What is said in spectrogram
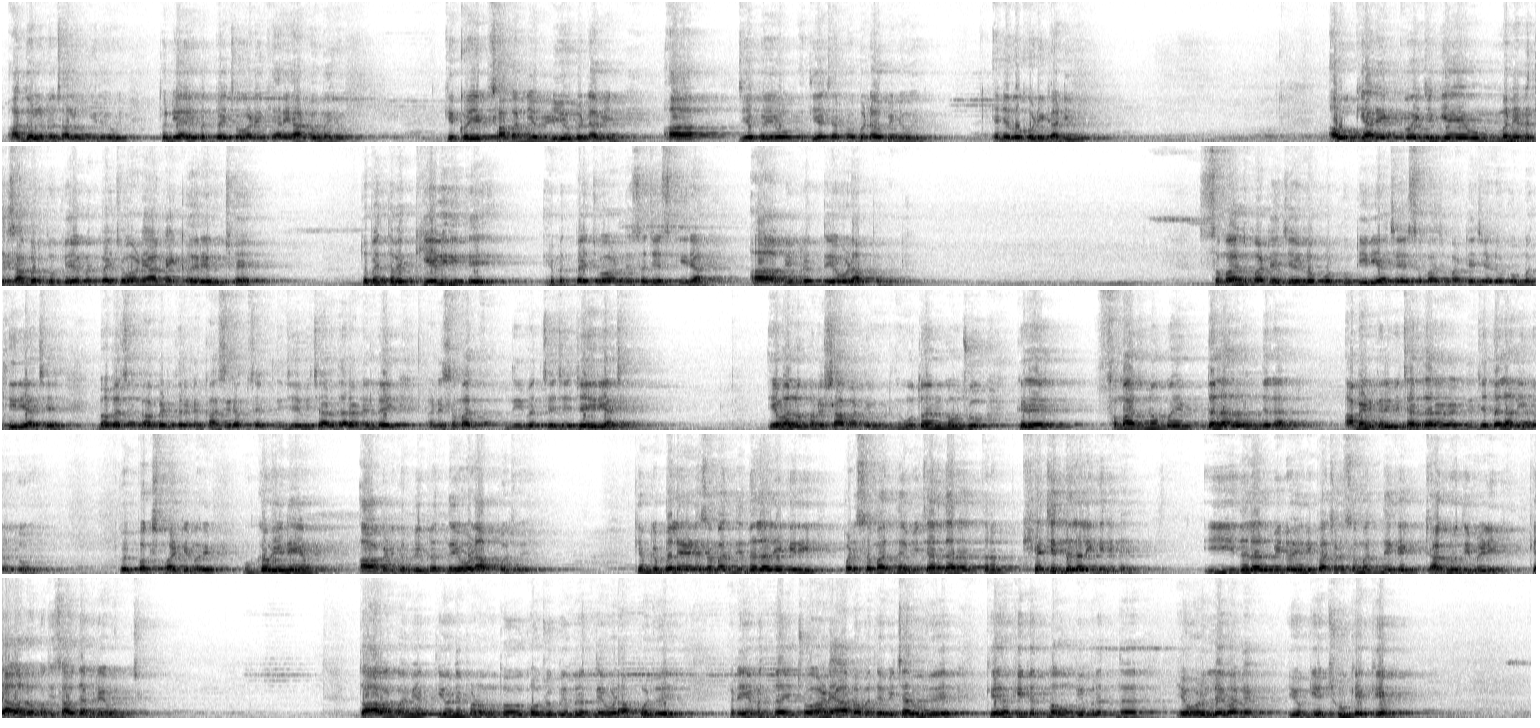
આંદોલનો ચાલુ કર્યા હોય, તો ત્યાં હેમંતભાઈ ચૌહાણે ક્યારેય આટો માર્યો. કે કોઈ એક સામાન્ય વીડિયો બનાવીને આ જે કોઈ એવો અત્યાચારનો બનાવ બન્યો હોય, એને વખોડી કાઢી આવું ક્યારેક કોઈ જગ્યાએ એવું મને નથી સાંભળતું કે હેમંતભાઈ ચૌહાણે આ કંઈ કરેલું છે. તો ભાઈ તમે કેવી રીતે હેમંતભાઈ ચૌહાણને સજેસ્ટ કર્યા આ ભીમરતને એવોર્ડ આપવા માટે? સમાજ માટે જે લોકો તૂટી રહ્યા છે, સમાજ માટે જે લોકો મથી રહ્યા છે, બાબા સાહેબ આંબેડકર અને કાશીરામ સાહેબની જે વિચારધારાને લઈ અને સમાજની વચ્ચે જે જઈ રહ્યા છે એવા લોકોને શા માટે એવોર્ડ હું તો એમ કહું છું કે સમાજનો કોઈ એક દલાલ હોય ને દલાલ, આંબેડકરી વિચારધારાની જે દલાલી કરતો હોય, કોઈ પક્ષ પાર્ટી મારી, હું કહું એને એમ આ આંબેડકર ભીમરથને એવોર્ડ આપવો જોઈએ. કેમ કે ભલે એણે સમાજની દલાલી કરી, પણ સમાજને વિચારધારા તરફ ખેંચીને દલાલી કરી ને એ દલાલ બીનો એની પાછળ સમાજને કંઈક જાગૃતિ મળી કે આવા લોકોથી સાવધાન રહેવાનું છે. તો આવા કોઈ વ્યક્તિઓને પણ હું તો કહું છું ભીમરત્ન એવોર્ડ આપવો જોઈએ. અને હેમંતભાઈ ચૌહાણે આ બાબતે વિચારવું જોઈએ કે હકીકતમાં હું ભીમરત્ન એવોર્ડ લેવાને યોગ્ય છું કે કેમ?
